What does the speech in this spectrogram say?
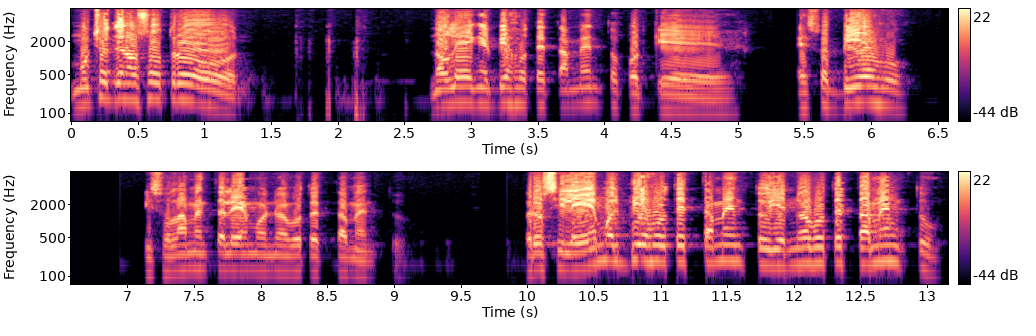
Muchos de nosotros no leen el Viejo Testamento porque eso es viejo y solamente leemos el Nuevo Testamento. Pero si leemos el Viejo Testamento y el Nuevo Testamento,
